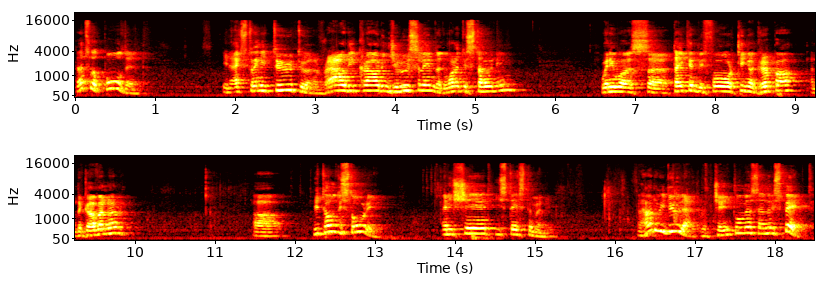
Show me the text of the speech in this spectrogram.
That's what Paul did. In Acts 22, to a rowdy crowd in Jerusalem that wanted to stone him, when he was uh, taken before King Agrippa and the governor, uh, he told his story and he shared his testimony. And how do we do that? With gentleness and respect.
